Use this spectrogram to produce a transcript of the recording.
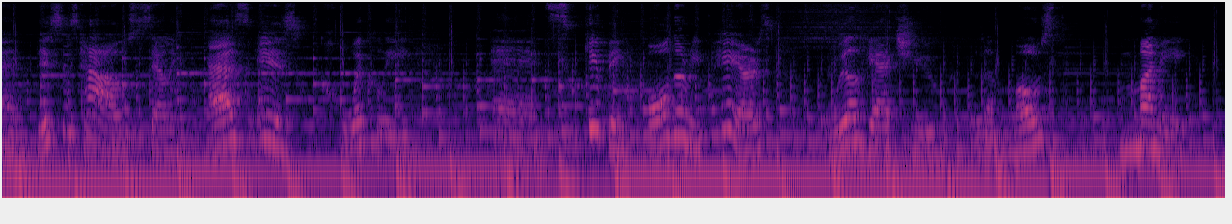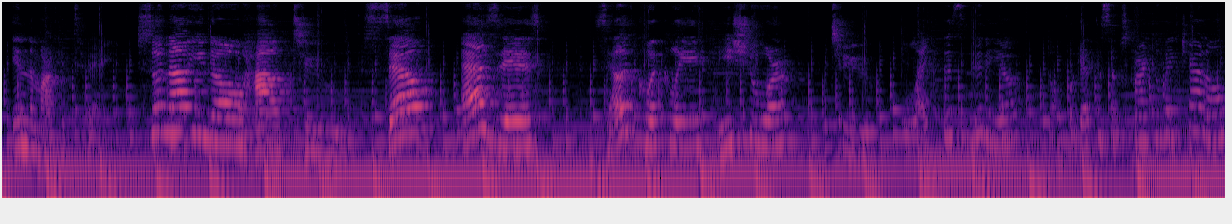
And this is how selling as is quickly and skipping all the repairs will get you the most money in the market today. So now you know how to sell as is sell it quickly. Be sure to like this video. Don't forget to subscribe to my channel.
